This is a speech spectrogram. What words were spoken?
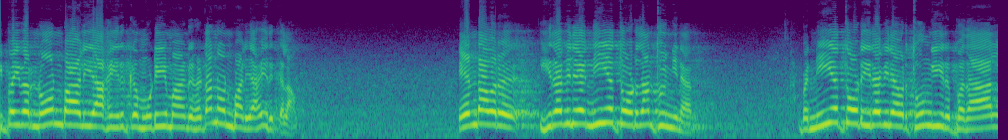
இப்போ இவர் நோன்பாளியாக இருக்க முடியுமான்னு கேட்டால் நோன்பாளியாக இருக்கலாம். ஏண்டா அவர் இரவிலே நீயத்தோடு தான் தூங்கினார். இப்போ நீயத்தோடு இரவில் அவர் தூங்கி இருப்பதால்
